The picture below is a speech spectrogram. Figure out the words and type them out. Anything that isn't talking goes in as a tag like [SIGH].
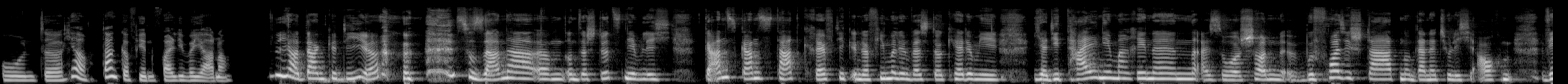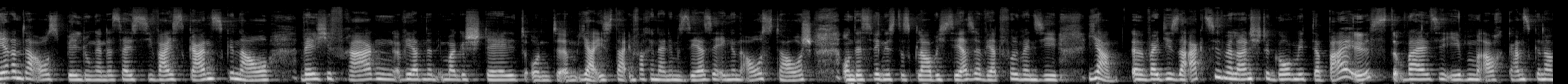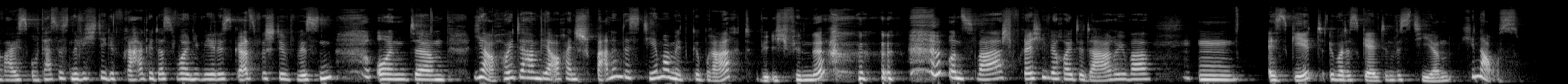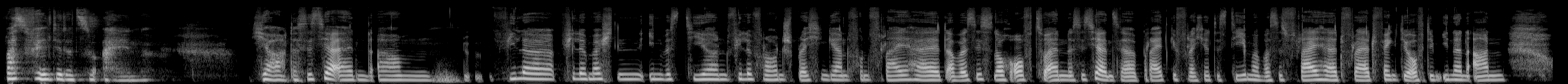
Und äh, ja, danke auf jeden Fall liebe Jana. Ja, danke dir. [LAUGHS] Susanna ähm, unterstützt nämlich ganz, ganz tatkräftig in der Female Investor Academy ja die Teilnehmerinnen, also schon äh, bevor sie starten und dann natürlich auch während der Ausbildungen. Das heißt, sie weiß ganz genau, welche Fragen werden dann immer gestellt und ähm, ja, ist da einfach in einem sehr, sehr engen Austausch. Und deswegen ist das, glaube ich, sehr, sehr wertvoll, wenn sie, ja, äh, bei dieser Aktie Melange to Go mit dabei ist, weil sie eben auch ganz genau weiß, oh, das ist eine wichtige Frage, das wollen die Mädels ganz bestimmt wissen. Und ähm, ja, heute haben wir auch ein spannendes Thema mitgebracht, wie ich finde. [LAUGHS] Und zwar sprechen wir heute darüber, mm, es geht über das Geld investieren hinaus. Was fällt dir dazu ein? Ja, das ist ja ein, ähm, viele, viele möchten investieren, viele Frauen sprechen gern von Freiheit, aber es ist noch oft so ein, es ist ja ein sehr breit gefächertes Thema. Was ist Freiheit? Freiheit fängt ja oft im Innen an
